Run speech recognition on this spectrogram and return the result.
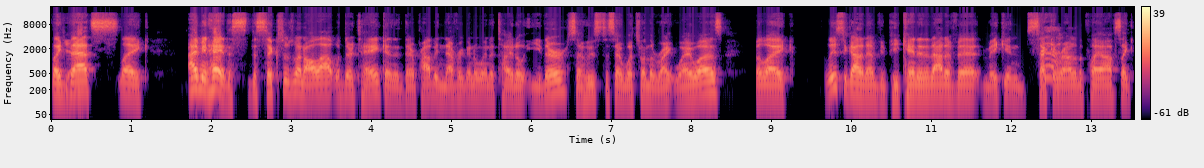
Like yeah. that's like I mean, hey, the, the Sixers went all out with their tank, and they're probably never going to win a title either. So who's to say which one the right way was? But like, at least you got an MVP candidate out of it, making second yeah. round of the playoffs. Like,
